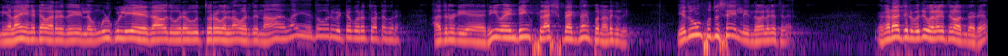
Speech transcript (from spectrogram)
நீங்களாம் எங்கிட்ட வர்றது இல்லை உங்களுக்குள்ளேயே ஏதாவது உறவு துறவெல்லாம் வருதுன்னா அதெல்லாம் ஏதோ ஒரு விட்டக்குறை தோட்டக்குறை. அதனுடைய ரீவைண்டிங் ஃப்ளாஷ்பேக் தான் இப்போ நடக்குது. எதுவும் புதுசே இல்லை இந்த உலகத்தில். வெங்கடாச்சலபதி உலகத்தில் வந்தார்.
